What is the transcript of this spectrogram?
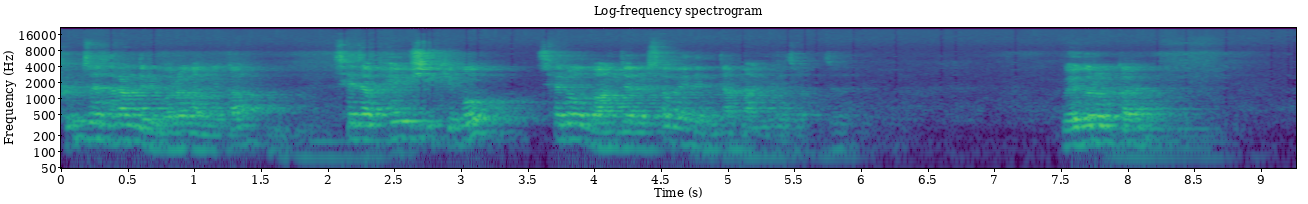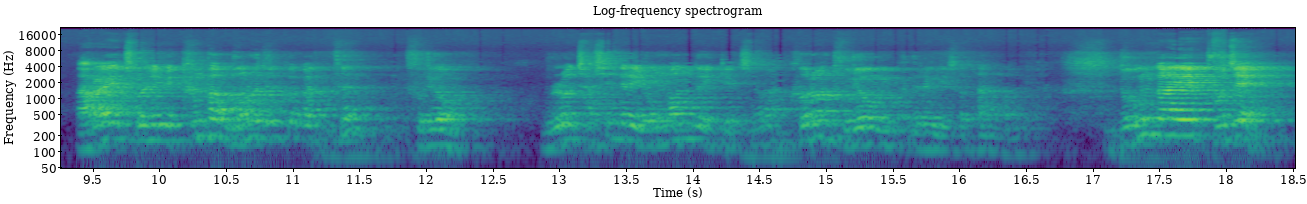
금세 사람들이 뭐라고 합니까? 세자 폐위시키고 새로운 왕자를 써야 된다는 말이 거죠. 왜 그럴까요? 나라의 존립이 금방 무너질 것 같은 두려움. 물론 자신들의 욕망도 있겠지만 그런 두려움이 그들에게 있었다는 겁니다. 누군가의 부재,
